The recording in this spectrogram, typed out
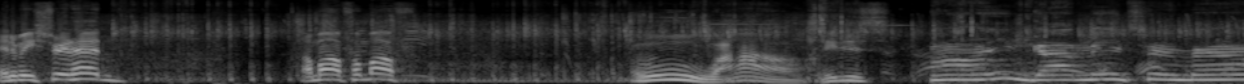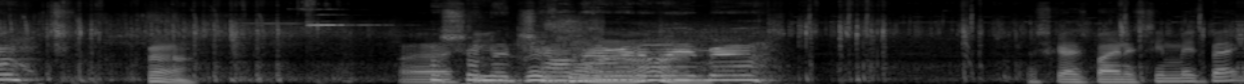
Enemy straight ahead. I'm off. I'm off. Ooh, wow. He just. Oh, you got me too, bro. Bro. I shouldn't have what's chopped that going right away, bro. This guy's buying his teammates back.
